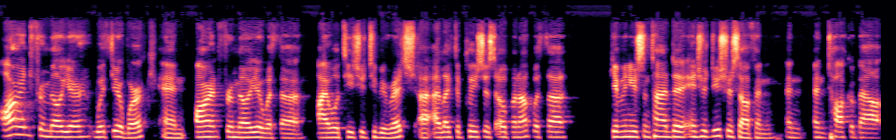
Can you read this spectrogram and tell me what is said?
aren't familiar with your work and aren't familiar with uh, i will teach you to be rich uh, i'd like to please just open up with uh, giving you some time to introduce yourself and and and talk about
